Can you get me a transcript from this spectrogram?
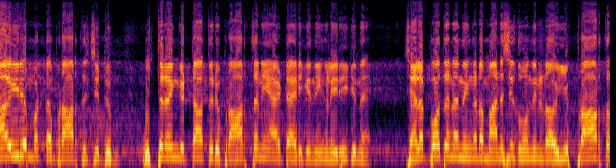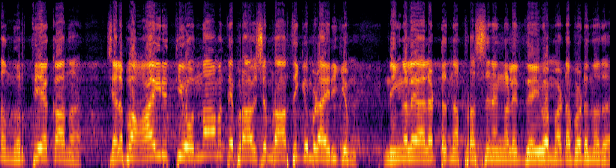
ആയിരം വട്ടം പ്രാർത്ഥിച്ചിട്ടും ഉത്തരം കിട്ടാത്തൊരു പ്രാർത്ഥനയായിട്ടായിരിക്കും നിങ്ങൾ ഇരിക്കുന്നത് ചിലപ്പോൾ തന്നെ നിങ്ങളുടെ മനസ്സിൽ തോന്നിയിട്ടുണ്ടാവും ഈ പ്രാർത്ഥന നിർത്തിയേക്കാന്ന്. ചിലപ്പോൾ ആയിരത്തി ഒന്നാമത്തെ പ്രാവശ്യം പ്രാർത്ഥിക്കുമ്പോഴായിരിക്കും നിങ്ങളെ അലട്ടുന്ന പ്രശ്നങ്ങളിൽ ദൈവം ഇടപെടുന്നത്.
